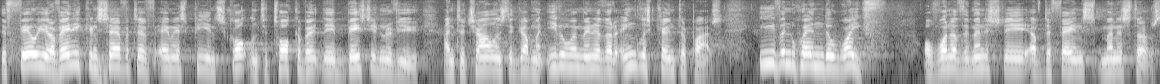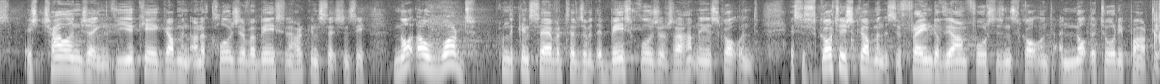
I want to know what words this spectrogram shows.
the failure of any Conservative MSP in Scotland to talk about the Bayesian review and to challenge the government, even when many of their English counterparts, even when the wife of one of the Ministry of Defence ministers is challenging the UK government on a closure of a base in her constituency. Not a word from the Conservatives about the base closures that are happening in Scotland. It's the Scottish Government that's a friend of the armed forces in Scotland and not the Tory party.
